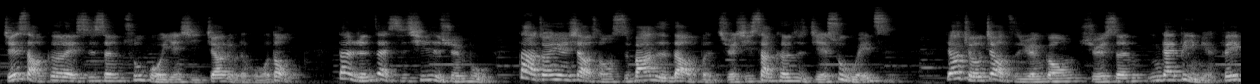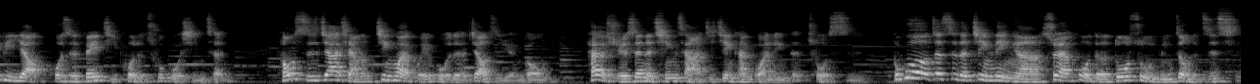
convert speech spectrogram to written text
减少各类师生出国研习交流的活动。但仍在十七日宣布，大专院校从十八日到本学期上课日结束为止，要求教职员工、学生应该避免非必要或是非急迫的出国行程，同时加强境外回国的教职员工还有学生的清查及健康管理等措施。不过这次的禁令啊，虽然获得多数民众的支持，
